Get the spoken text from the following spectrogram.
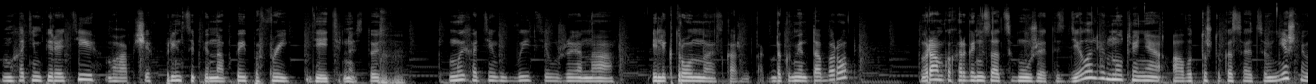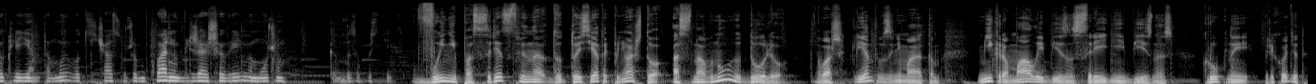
мы хотим перейти вообще, в принципе, на paper-free деятельность. То есть Мгм. мы хотим выйти уже на электронный, скажем так, документооборот. В рамках организации мы уже это сделали внутренне, а вот то, что касается внешнего клиента, мы вот сейчас уже буквально в ближайшее время можем как бы запустить. Вы непосредственно, то, есть я так понимаю, что основную долю ваших клиентов занимают там микро, малый бизнес, средний бизнес, крупный приходит?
